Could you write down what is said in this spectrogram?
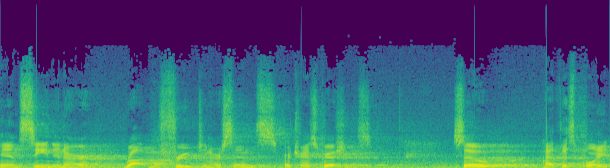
and seen in our rotten fruit and our sins, our transgressions. So, at this point,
